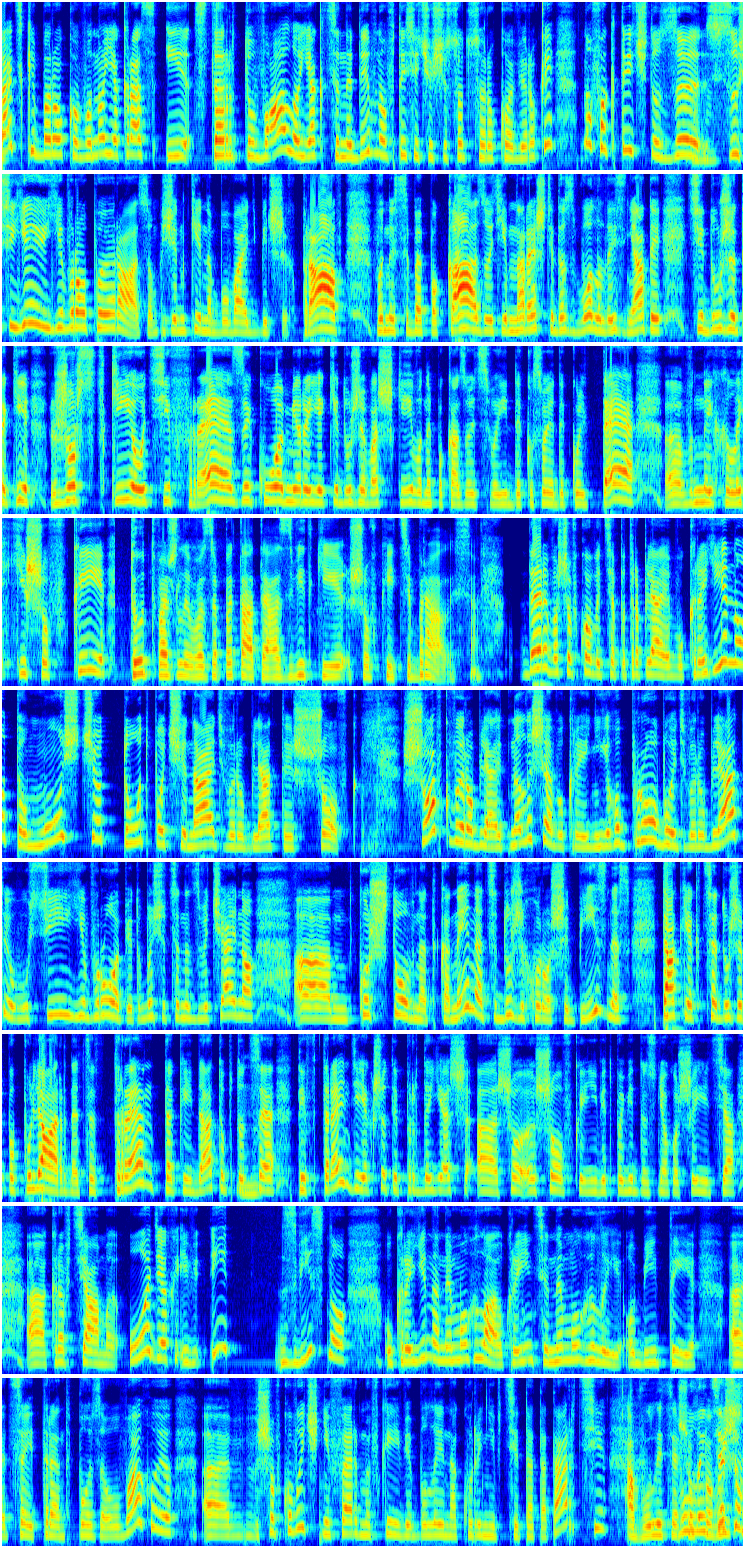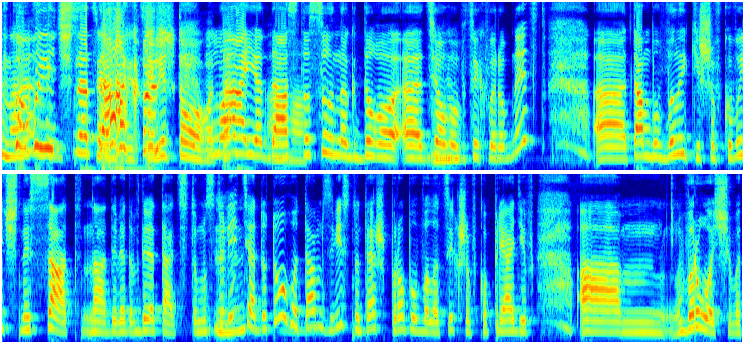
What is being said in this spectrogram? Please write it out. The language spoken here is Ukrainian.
козацьке бароко, воно якраз і стартувало, як це не дивно, в 1640-ві роки. Ну фактично, з, з усією Європою разом. Жінки набувають більших прав, вони себе показують. Їм нарешті дозволили зняти ці дуже такі жорсткі оці фрези, коміри, які дуже важкі. Вони показують свої своє декольте, е, в них легкі шовки. Тут важливо запитати, а звідки шовки ці бралися? Дерево шовковиця потрапляє в Україну, тому що тут починають виробляти шовк. Шовк виробляють не лише в Україні, його пробують виробляти в усій Європі, тому що це надзвичайно а, коштовна тканина, це дуже хороший бізнес, так як це дуже популярне, це тренд такий, да? тобто Мгм. це ти в тренді, якщо ти продаєш а, шо- шовк і відповідно з нього шиються а, кравцями одяг, і, і Звісно, Україна не могла, українці не могли обійти е, цей тренд поза увагою. Е, шовковичні ферми в Києві були на Куренівці та Татарці. А вулиця Вулиця Шовковична, Шовковична в це також від того, так? має да, Ага. стосунок до е, цього Мгм. цих виробництв. Там був великий шовковичний сад на дев'ят- в 19 столітті, а до того там, звісно, теж пробувала цих шовкопрядів вирощувати.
